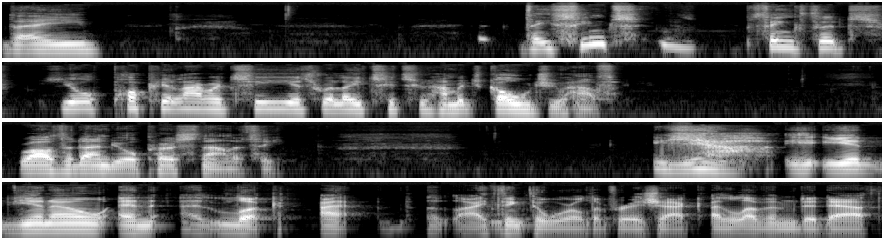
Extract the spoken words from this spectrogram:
they they seem to think that your popularity is related to how much gold you have, rather than your personality. Yeah, you, you know, and uh, look, I I think the world of Rizak. I love him to death.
